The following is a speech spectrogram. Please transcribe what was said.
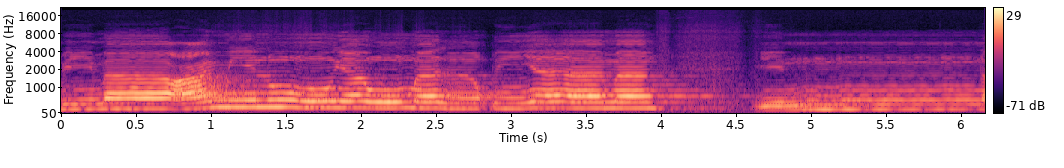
بما عملوا يوم القيامة إن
